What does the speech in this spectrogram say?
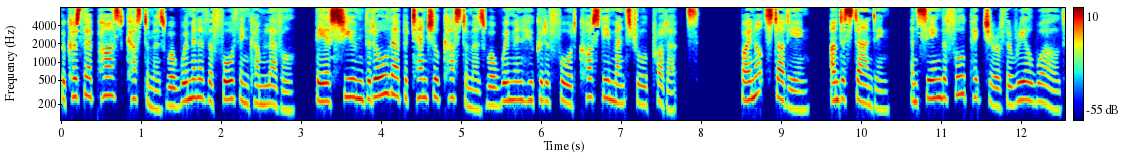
Because their past customers were women of the fourth income level, they assumed that all their potential customers were women who could afford costly menstrual products. By not studying, understanding, and seeing the full picture of the real world,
